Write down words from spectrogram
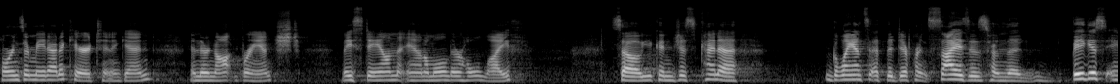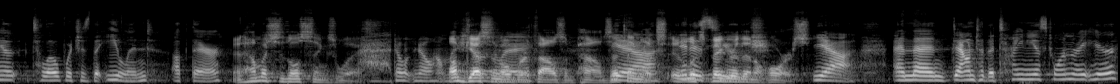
Horns are made out of keratin again, and they're not branched. They stay on the animal their whole life. So you can just kind of glance at the different sizes from the biggest antelope, which is the eland up there. And how much do those things weigh? I don't know how much. I'm guessing over a thousand pounds. That Yeah, thing looks it, it looks bigger than a horse. Yeah. And then down to the tiniest one right here,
